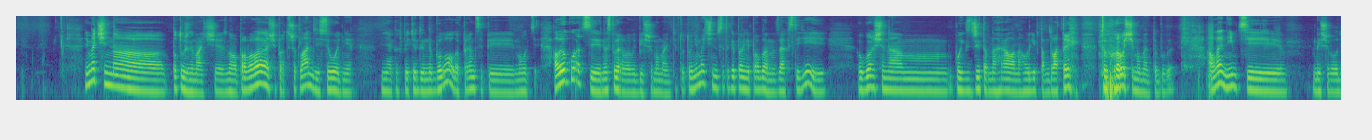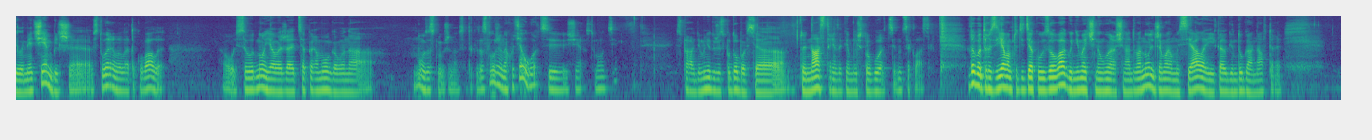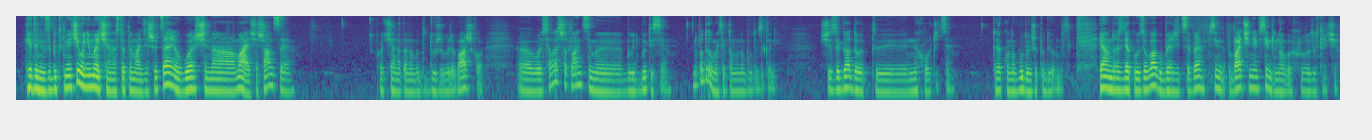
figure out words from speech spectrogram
Німеччина потужний матч знову провела, ще проти Шотландії. Сьогодні ніяких 5-1 не було, але в принципі молодці. Але угорці не створювали більше моментів. Тут у Німеччині все-таки певні проблеми в захисті є. І Угорщина по XG там награла на голів там 2-3. Тут хороші моменти були. Але німці більше володіли м'ячем, більше створювали, атакували. Ось, все одно я вважаю, ця перемога, вона ну, заслужена, все-таки заслужена. Хоча угорці ще раз молодці. Справді, мені дуже сподобався той настрій, з яким вийшли угорці. Ну, це клас. Добре, друзі, я вам тоді дякую за увагу. Німеччина Угорщина 2-0, Джамал Мусіала і Кайл Гюндуган, автори єдиних забитих м'ячів. У Німеччині наступний матч зі Швейцарією. Угорщина має ще шанси. Хоча, напевно, буде дуже-дуже важко. Е, Ось, але з шотландцями будуть битися. Ну, подивимося, як там воно буде взагалі. Щось загадувати не хочеться. То як воно буде, вже подивимося. Я вам, друзі, дякую за увагу. Бережіть себе. Всім до побачення, всім до нових е, зустрічей.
